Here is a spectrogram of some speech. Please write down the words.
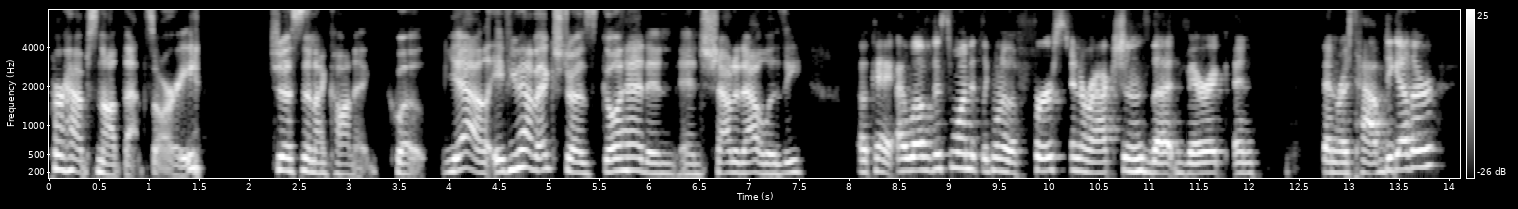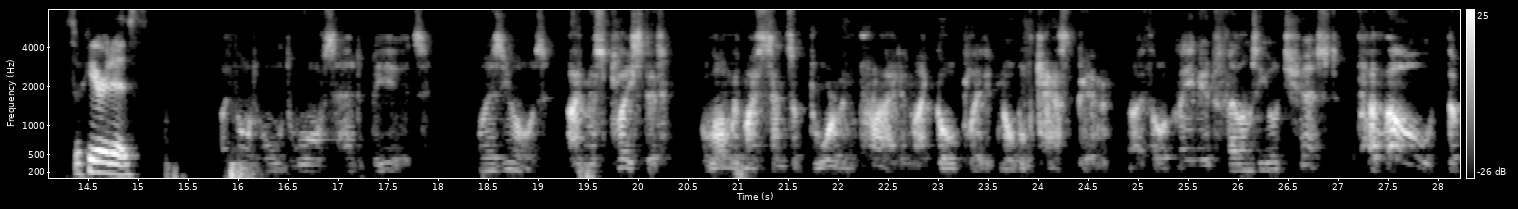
Perhaps not that sorry. Just an iconic quote. Yeah, if you have extras, go ahead and and shout it out, Lizzie. Okay, I love this one. It's like one of the first interactions that Varric and Fenris have together. So here it is. I thought all dwarves had beards. Where's yours? I misplaced it, along with my sense of dwarven pride and my gold plated noble caste pin. I thought maybe it fell onto your chest. Oh, the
